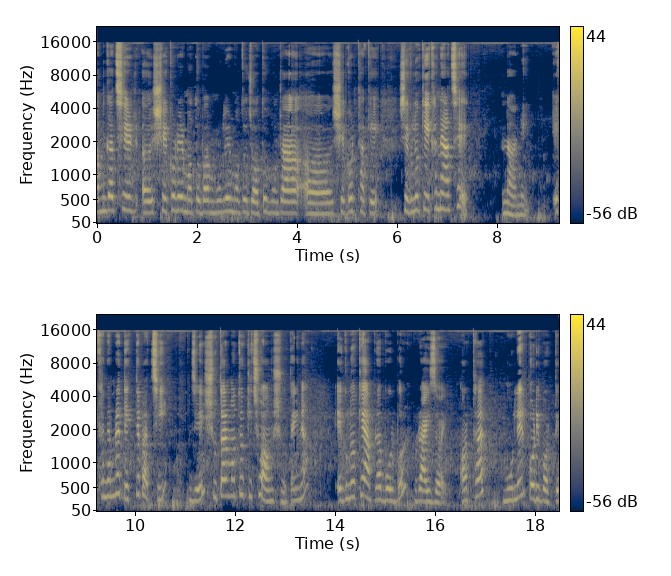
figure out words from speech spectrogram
আম গাছের শেকড়ের মতো বা মূলের মতো যত মোটা শেকড় থাকে, সেগুলো কি এখানে আছে? না, নেই। এখানে আমরা দেখতে পাচ্ছি যে সুতার মতো কিছু অংশ, তাই না? এগুলোকে আমরা বলব রাইজয়। অর্থাৎ মূলের পরিবর্তে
